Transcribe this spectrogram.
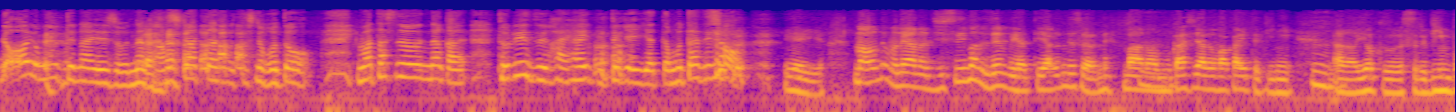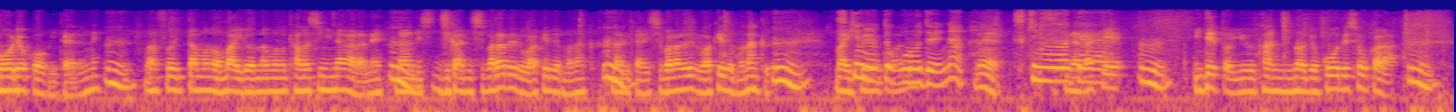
どい思ってないでしょなんか叱った私のことを私のなんかとりあえず「はいはい」って言っときゃいいやって思ったでしょ。いやいや。まあでもねあの自炊まで全部やってやるんですからねまああの、昔あの若い時に、うん。あのよくする貧乏旅行みたいなね、うん。まあそういったものをまあいろんなものを楽しみながらね、うん。何にし時間に縛られるわけでもなく、うん。何かに縛られるわけでもなく、うん。まあ好きなところでねね。好きなだけいてという感じの旅行でしょうから。うん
